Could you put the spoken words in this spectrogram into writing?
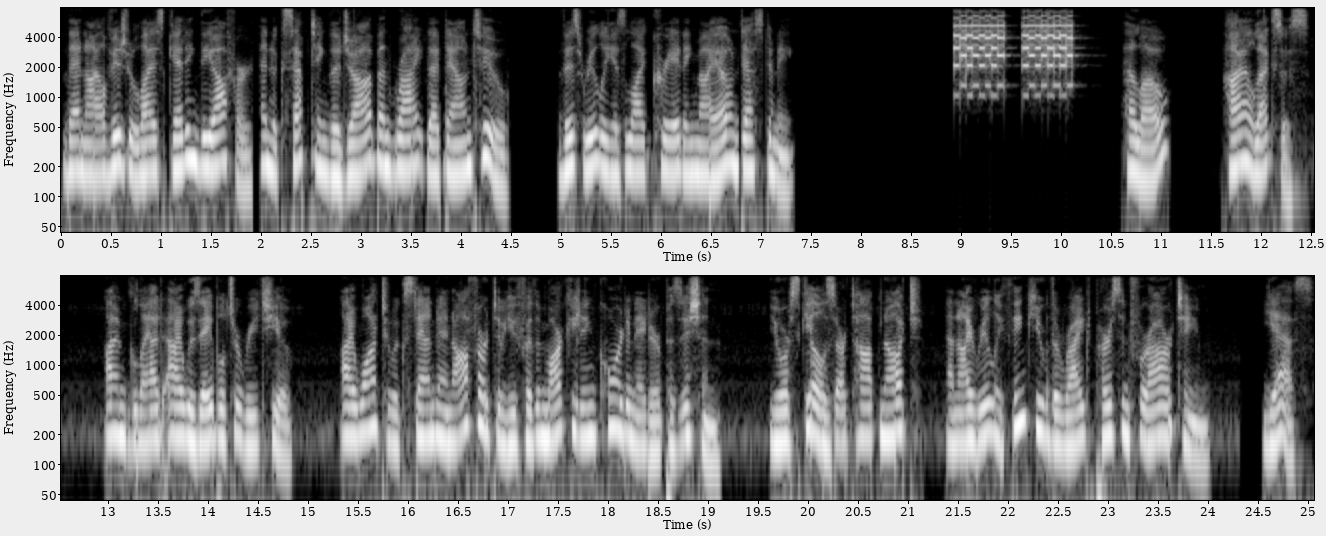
then I'll visualize getting the offer and accepting the job and write that down too. This really is like creating my own destiny. Hello? Hi Alexis. I'm glad I was able to reach you. I want to extend an offer to you for the marketing coordinator position. Your skills are top notch, and I really think you're the right person for our team. Yes.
